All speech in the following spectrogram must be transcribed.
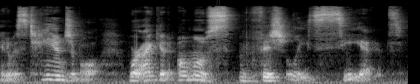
and it was tangible where I could almost visually see it.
